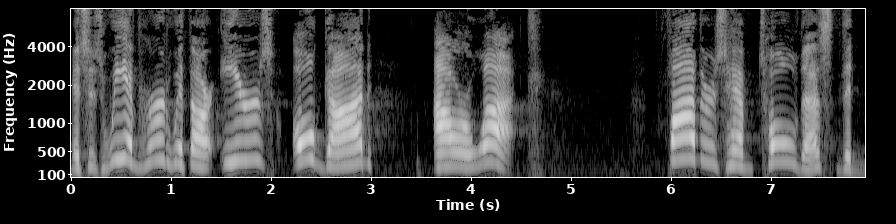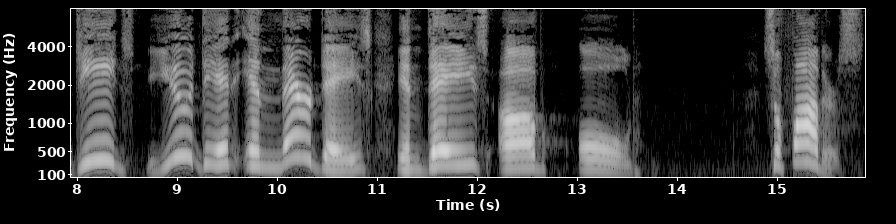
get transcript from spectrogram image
It says, We have heard with our ears, O God, our what? Fathers have told us the deeds you did in their days, in days of old. So, fathers,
